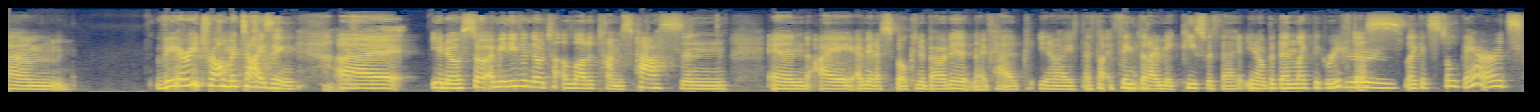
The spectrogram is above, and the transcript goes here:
um, very traumatizing. Uh, you know so i mean even though t- a lot of time has passed and and i i mean i've spoken about it and i've had you know i, I, th- I think that i make peace with that you know but then like the grief mm-hmm. does like it's still there it's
